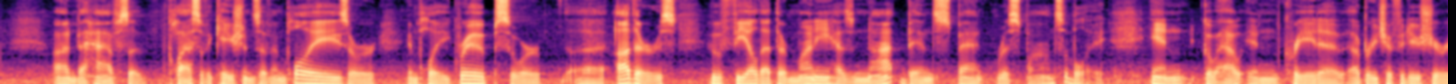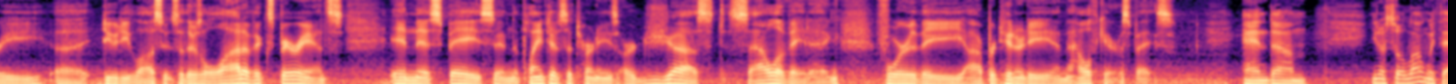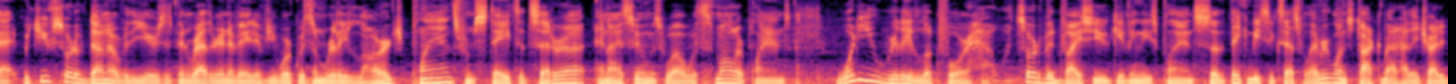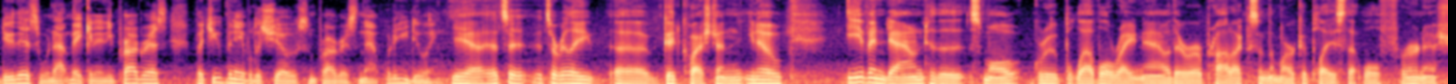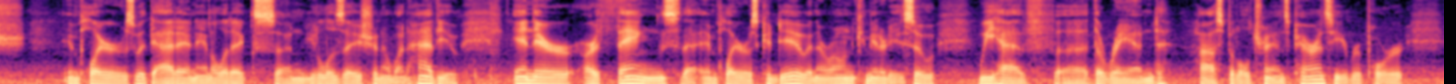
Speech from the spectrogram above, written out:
on behalf of classifications of employees or employee groups or uh, others who feel that their money has not been spent responsibly and go out and create a, a breach of fiduciary uh, duty lawsuit. So there's a lot of experience in this space, and the plaintiffs' attorneys are just salivating for the opportunity in the healthcare space. And um, you know, so along with that, what you've sort of done over the years has been rather innovative. You work with some really large plans from states, et cetera, and I assume as well with smaller plans. What do you really look for? How, what sort of advice are you giving these plans so that they can be successful? Everyone's talking about how they try to do this. We're not making any progress, but you've been able to show some progress in that. What are you doing? Yeah, it's a it's a really uh, good question. You know, even down to the small group level right now, there are products in the marketplace that will furnish employers with data and analytics and utilization and what have you. And there are things that employers can do in their own communities. So we have uh, the RAND Hospital Transparency Report,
